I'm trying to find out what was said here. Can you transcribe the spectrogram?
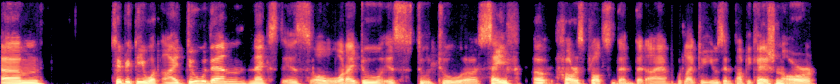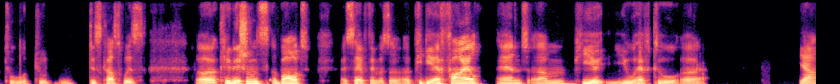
Um, typically what I do then next is, or what I do is to, to uh, save uh, forest plots that, that I would like to use in publication or to, to discuss with uh, clinicians about. I save them as a, a PDF file. And um, here you have to, uh, yeah,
